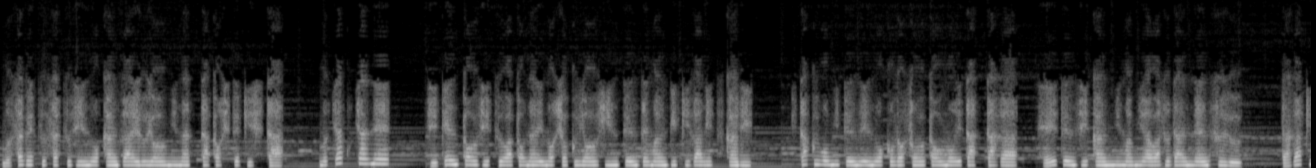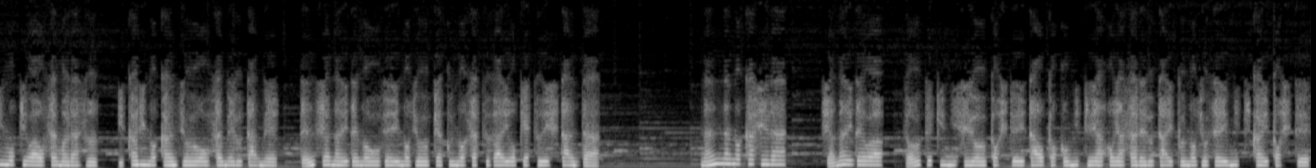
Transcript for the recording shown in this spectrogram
無差別殺人を考えるようになったと指摘した。むちゃくちゃね。事件当日は都内の食料品店で万引きが見つかり、帰宅後に店員を殺そうと思い立ったが、閉店時間に間に合わず断念する。だが気持ちは収まらず、怒りの感情を収めるため、電車内での大勢の乗客の殺害を決意したんだ。何なのかしら？車内では、標的にしようとしていた男にちやほやされるタイプの女性に近いとして、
